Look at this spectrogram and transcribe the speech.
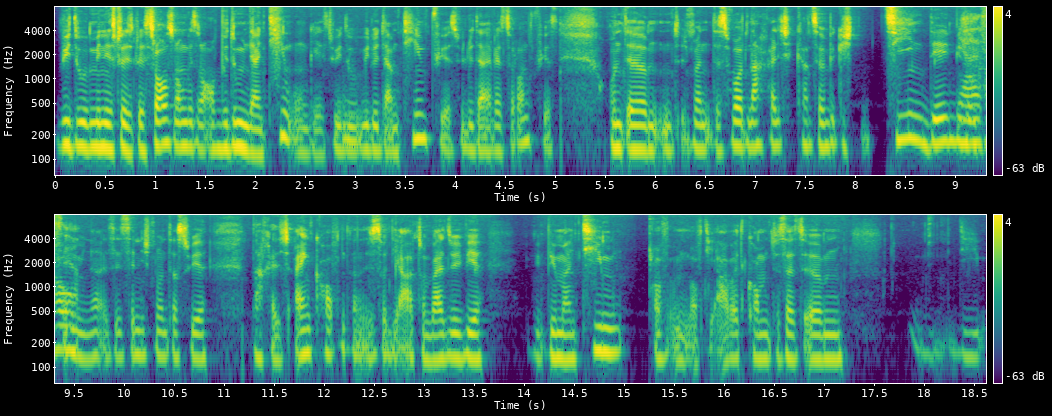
wie du mit den Ressourcen umgehst, sondern auch wie du mit deinem Team umgehst, wie du, wie du dein Team führst, wie du dein Restaurant führst. Und, ähm, ich meine, das Wort nachhaltig kannst du ja wirklich ziehen, den wie Ja, so ist ja- Kaugummi. Ne? Es ist ja nicht nur, dass wir nachhaltig einkaufen, sondern es ist so die Art und Weise, wie wir, wie, wie mein Team auf, auf die Arbeit kommt. Das heißt, ähm, die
